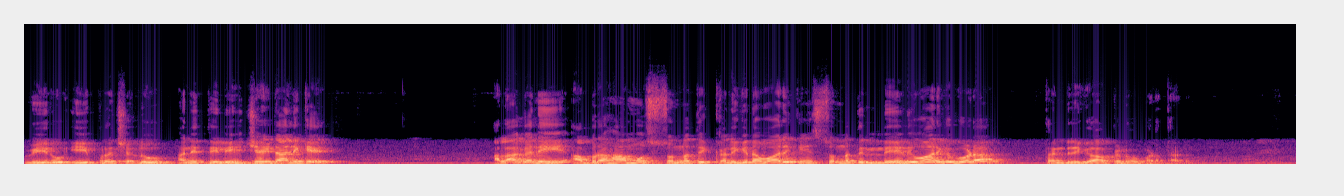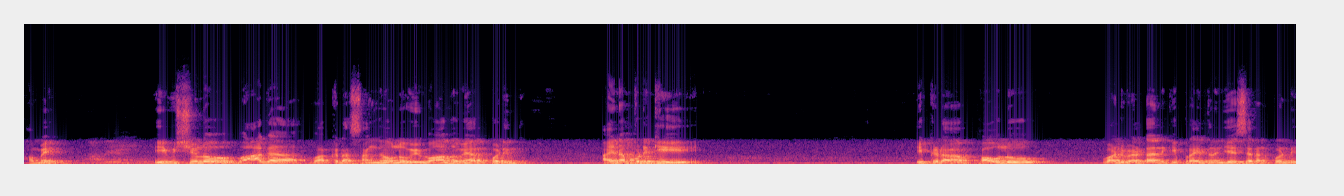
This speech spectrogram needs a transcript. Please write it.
వీరు ఈ ప్రజలు అని తెలియచేయటానికే. అలాగని అబ్రహాము సున్నతి కలిగిన వారికి సున్నతి లేని వారికి కూడా తండ్రిగా పిలువబడతాడు. ఆమె ఈ విషయంలో బాగా అక్కడ సంఘంలో వివాదం ఏర్పడింది. అయినప్పటికీ ఇక్కడ పౌలు వాళ్ళు వెళ్ళటానికి ప్రయత్నం చేశారనుకోండి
